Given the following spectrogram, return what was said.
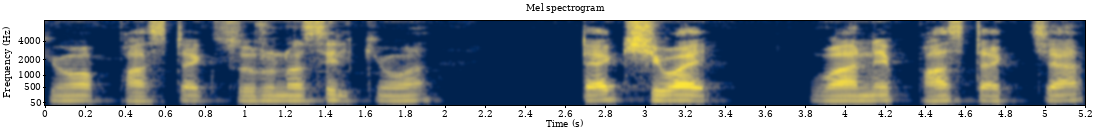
किंवा फास्टॅग सुरू नसेल किंवा टॅगशिवाय वाहने फास्टॅगच्या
